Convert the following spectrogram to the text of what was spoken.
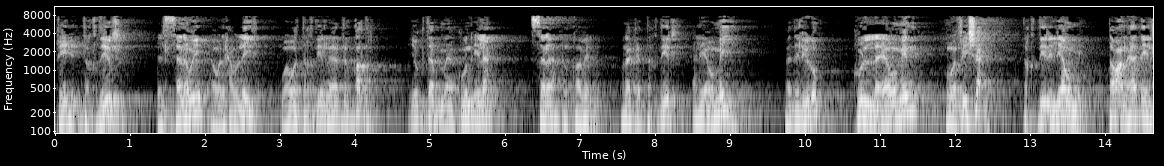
في التقدير السنوي أو الحولي وهو التقدير ليلة القدر يكتب ما يكون إلى السنة القابلة هناك التقدير اليومي فدليله كل يوم هو في شأن تقدير اليومي طبعا هذه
